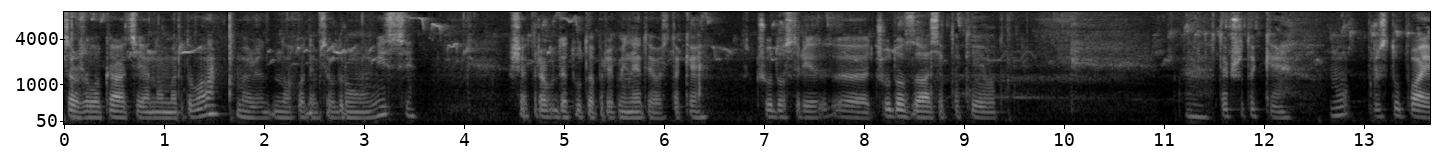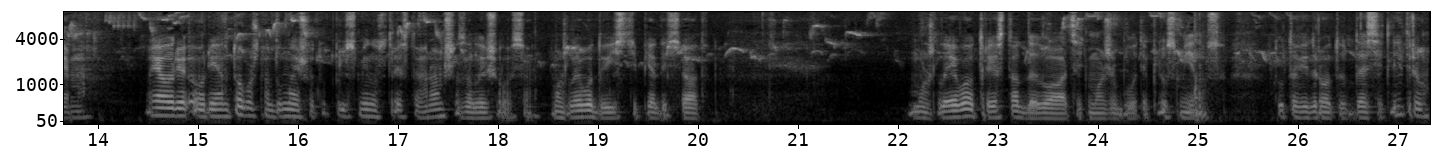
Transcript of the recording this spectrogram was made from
Це вже локація номер 2 Ми вже знаходимося в другому місці. Ще треба буде тут примінити ось таке чудо, чудо засіб такий от. Е, Так що таке. Ну, приступаємо. Ну, Я орі- орієнтовочно думаю, що тут плюс-мінус 300 грам ще залишилося. Можливо, 250. Можливо, 320 може бути, плюс-мінус. Тут відро тут 10 літрів.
